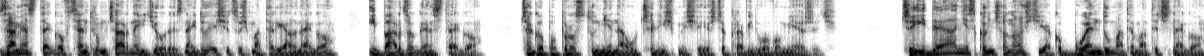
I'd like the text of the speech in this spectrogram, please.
Zamiast tego w centrum czarnej dziury znajduje się coś materialnego i bardzo gęstego, czego po prostu nie nauczyliśmy się jeszcze prawidłowo mierzyć. Czy idea nieskończoności jako błędu matematycznego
